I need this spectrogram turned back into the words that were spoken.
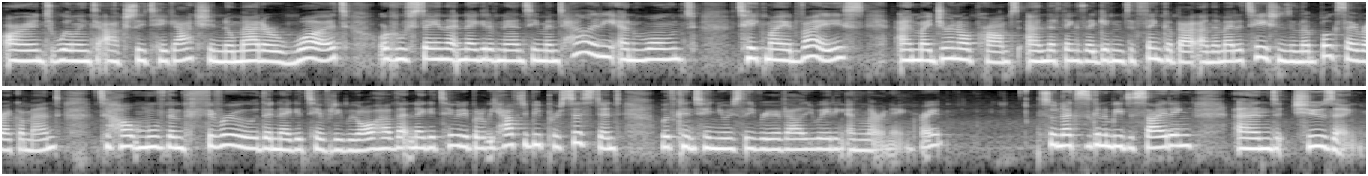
aren't willing to actually take action no matter what, or who stay in that negative Nancy mentality and won't take my advice and my journal prompts and the things I get them to think about and the meditations and the books I recommend to help move them through the negativity. We all have that negativity, but we have to be persistent with continuously reevaluating and learning, right? So, next is going to be deciding and choosing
